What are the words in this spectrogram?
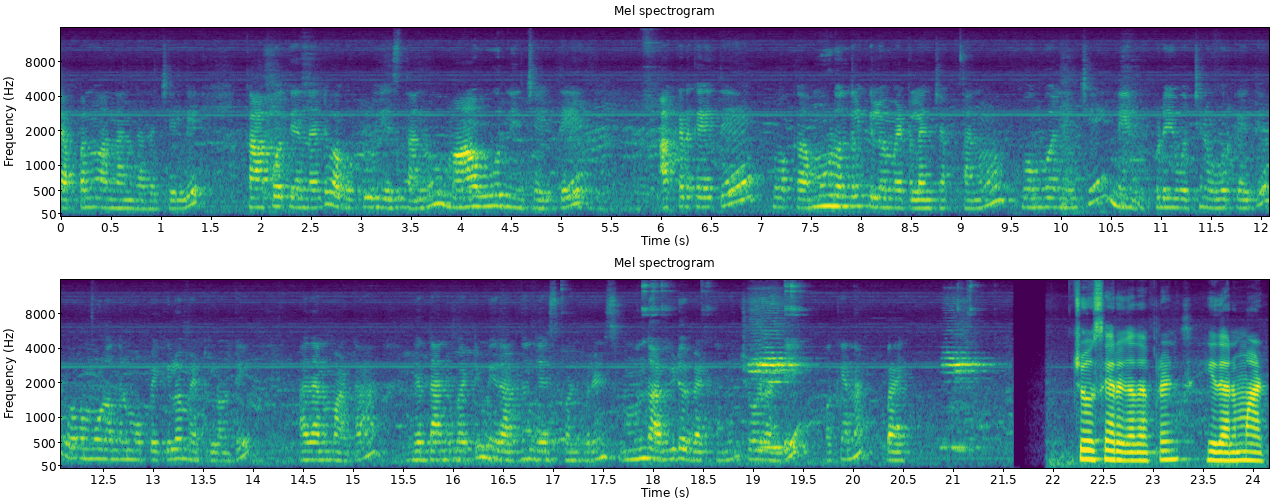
చెప్పను అన్నాను కదా చెల్లి. కాకపోతే ఏంటంటే ఒక క్లూ ఇస్తాను మా ఊరు నుంచి అయితే అక్కడికైతే ఒక మూడు వందల కిలోమీటర్లు అని చెప్తాను. ఒంగోలు నుంచి నేను ఇప్పుడు వచ్చిన ఊరికైతే ఒక మూడు వందల ముప్పై కిలోమీటర్లు ఉంటాయి. అదనమాట. ఇక దాన్ని బట్టి మీరు అర్థం చేసుకోండి ఫ్రెండ్స్. ముందు ఆ వీడియో పెడతాను. చూడండి. ఓకేనా? బాయ్. చూశారు కదా ఫ్రెండ్స్? ఇదనమాట.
